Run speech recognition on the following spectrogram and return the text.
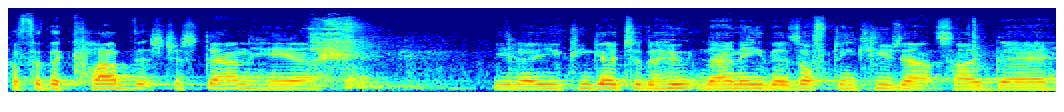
are for the club that's just down here. You know, you can go to the Hootananny, there's often queues outside there.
